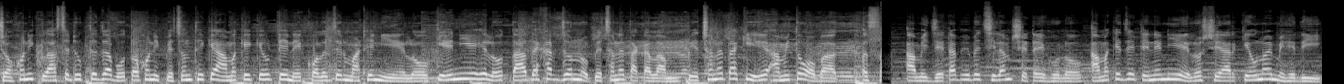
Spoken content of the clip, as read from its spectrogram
যখনই ক্লাসে ঢুকতে যাব, তখনই পেছন থেকে আমাকে কেউ টেনে কলেজের মাঠে নিয়ে এলো। কে নিয়ে এলো তা দেখার জন্য পেছনে তাকালাম। পেছনে তাকিয়ে আমি তো অবাক। আমি যেটা ভেবেছিলাম সেটাই হলো, আমাকে যে টেনে নিয়ে এলো সে আর কেউ নয় মেহেদি।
